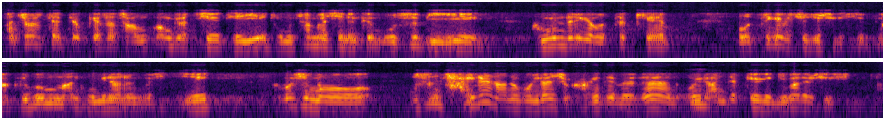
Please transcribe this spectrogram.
안철수 대표께서 정권 교체에 대의에 동참하시는 그 모습이 국민들에게 어떻게 어떻게 비춰질 수 있을까 그 부분만 고민하는 것이지 그것이 뭐 무슨 자의를 나누고 이런 식으로 가게 되면은 오히려 안 대표에게 누가 될 수 있습니다.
